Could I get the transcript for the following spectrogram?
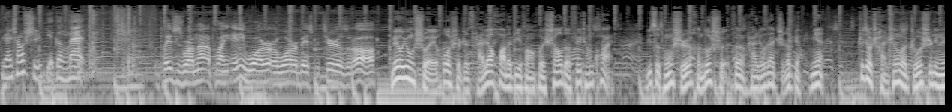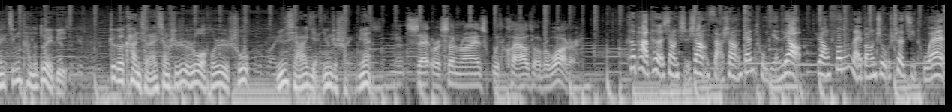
燃烧时也更慢。没有用水或水质材料化的地方会烧得非常快。与此同时，很多水分还留在纸的表面，这就产生了着实令人惊叹的对比。这个看起来像是日落或日出，云霞掩映着水面。科帕特向纸上撒上干土颜料，让风来帮助设计图案。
